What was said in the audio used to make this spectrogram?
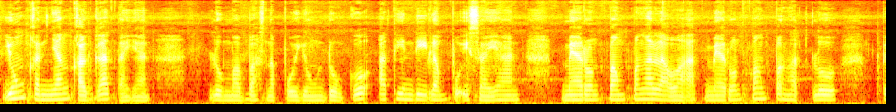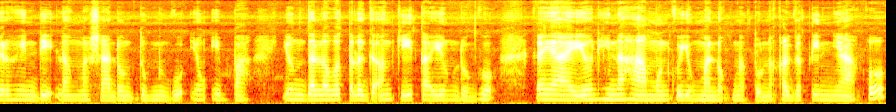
yung kanyang kagat. Ayan, lumabas na po yung dugo at hindi lang po isa yan. Meron pang pangalawa at meron pang pangatlo pero hindi lang masyadong dumugo yung iba. Yung dalawa talaga ang kita yung dugo. Kaya yun, hinahamon ko yung manok na to. Nakagatin niya ako.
